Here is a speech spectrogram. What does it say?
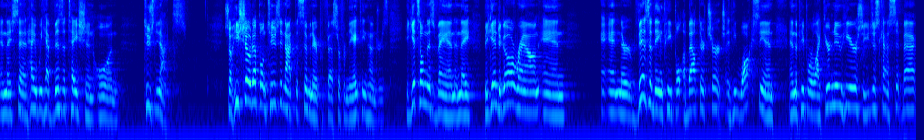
and they said, Hey, we have visitation on Tuesday nights. So he showed up on Tuesday night, the seminary professor from the 1800s. He gets on this van and they begin to go around and and they're visiting people about their church. And he walks in, and the people were like, You're new here, so you just kind of sit back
